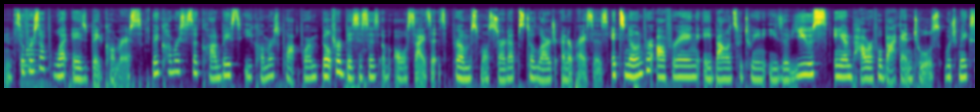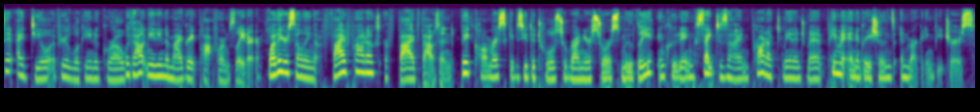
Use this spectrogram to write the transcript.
in. So first off, what is BigCommerce? BigCommerce is a cloud-based e-commerce platform built for businesses of all sizes, from small startups to large enterprises. It's known for offering a balance between ease of use and powerful backend tools, which makes it ideal if you're looking to grow without needing to migrate platforms later. Whether you're selling five products or 5,000, BigCommerce gives you the tools to run your store smoothly, including site design, product management, payment integrations, and marketing features.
